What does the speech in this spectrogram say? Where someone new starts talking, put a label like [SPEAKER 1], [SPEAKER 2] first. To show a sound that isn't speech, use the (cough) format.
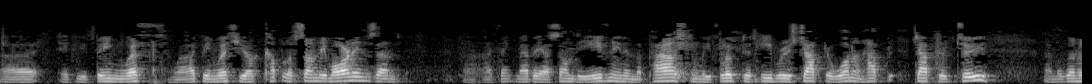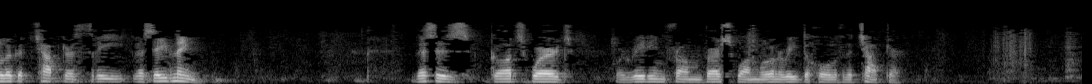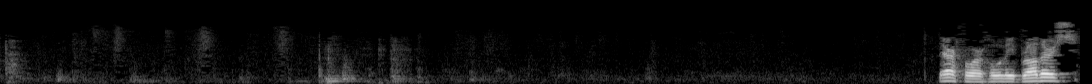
[SPEAKER 1] Uh, if you've been with, well, I've been with you a couple of Sunday mornings and uh, I think maybe a Sunday evening in the past, and we've looked at Hebrews chapter 1 and hap- chapter 2, and we're going to look at chapter 3 this evening. This is God's Word. We're reading from verse 1. We're going to read the whole of the chapter. Therefore, holy brothers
